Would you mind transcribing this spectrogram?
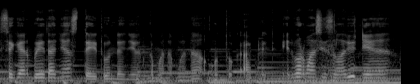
Sekian beritanya, stay tune dan jangan ke mana-mana untuk update informasi selanjutnya.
